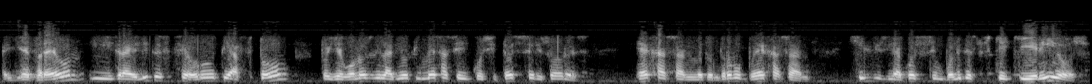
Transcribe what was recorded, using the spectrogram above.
Εβραίων, οι Ισραηλίτες θεωρούν ότι αυτό το γεγονός δηλαδή ότι μέσα σε 24 ώρες έχασαν με τον τρόπο που έχασαν 1.200 συμπολίτες τους και κυρίως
